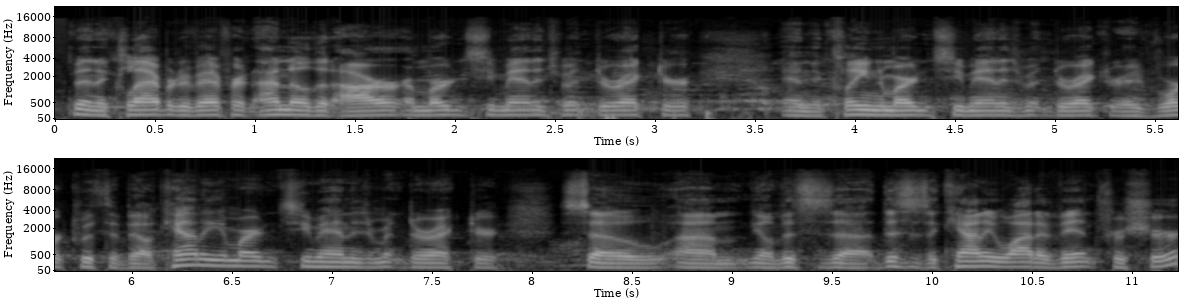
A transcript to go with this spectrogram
It's been a collaborative effort. I know that our emergency management director and the Killeen emergency management director have worked with the Bell County emergency management director. So, um, you know, this is a this is a countywide event for sure.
